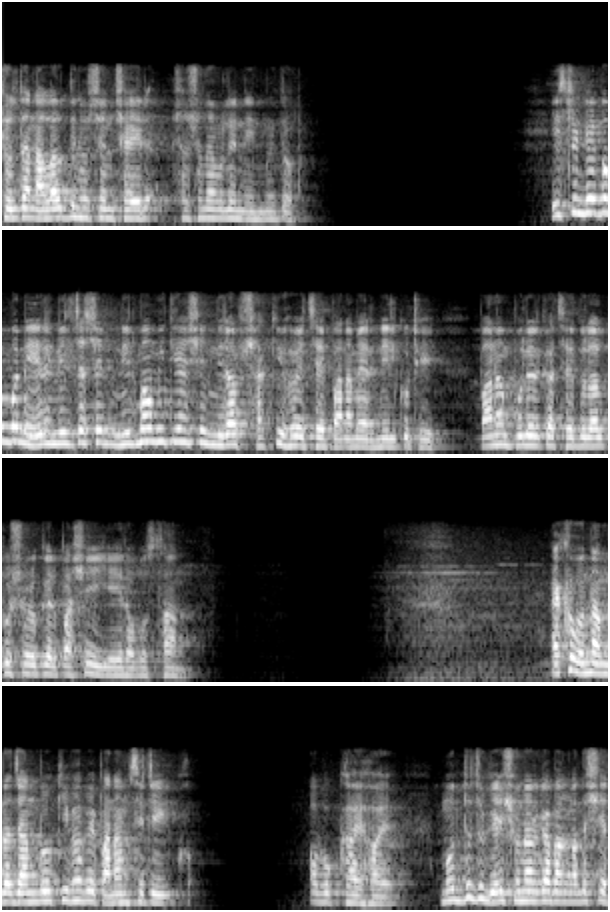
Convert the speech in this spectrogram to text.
সুলতান আলাউদ্দিন হোসেন শাহীর শাসনামলে নির্মিত। ইস্ট ইন্ডিয়া কোম্পানির নীল চাষের নির্মম ইতিহাসের নীরব সাক্ষী হয়েছে পানামের নীলকুঠি। পানাম পুলের কাছে দুলালপুর সড়কের পাশেই এর অবস্থান। এখন আমরা জানব কীভাবে পানাম সিটি অবক্ষয় হয়। মধ্যযুগে সোনারগাঁ বাংলাদেশের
